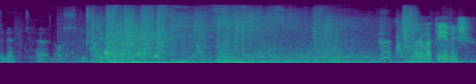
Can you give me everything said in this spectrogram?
Is an eternal. Agora matei-nas.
